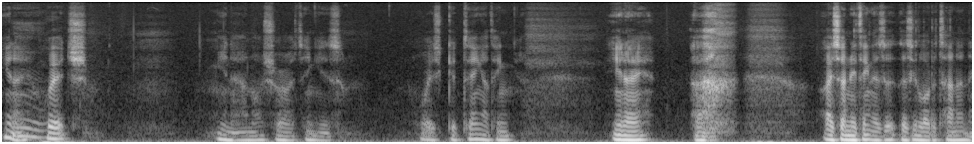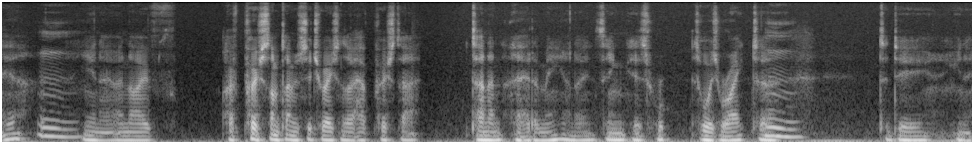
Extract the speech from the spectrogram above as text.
you know, Mm. which you know I'm not sure. I think is always a good thing. I think you know. Uh, I certainly think there's a, there's a lot of talent here, Mm. you know, and I've I've pushed sometimes situations I have pushed that talent ahead of me. And I don't think it's r- it's always right to Mm. to do you know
